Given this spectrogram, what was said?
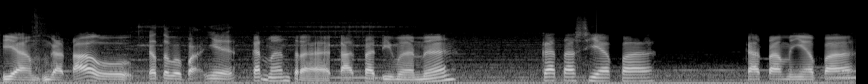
Ya nggak tahu kata bapaknya. kan mantra. Kata di mana, kata siapa, kata menyapa,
